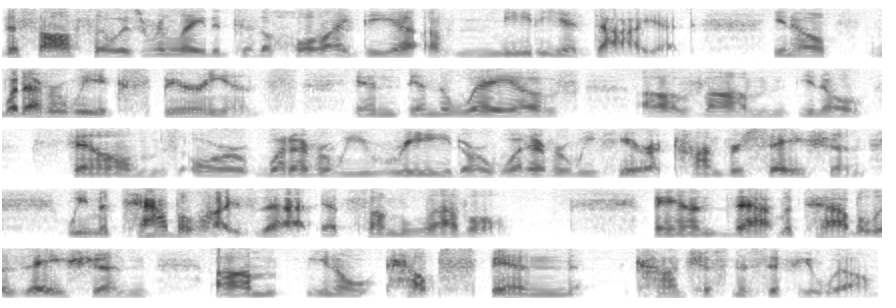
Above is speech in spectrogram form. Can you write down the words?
this also is related to the whole idea of media diet. You know, whatever we experience in in the way of of um, you know films or whatever we read or whatever we hear, a conversation, we metabolize that at some level and that metabolization, um, you know, helps spin consciousness, if you will.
